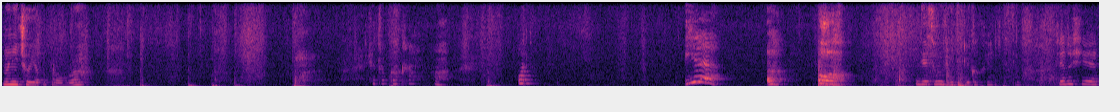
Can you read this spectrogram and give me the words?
Ну ничего, я попробую. Что там как там? А. Вот. Е! А. О! Надеюсь, вы видели, как я это сделала. Следующая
